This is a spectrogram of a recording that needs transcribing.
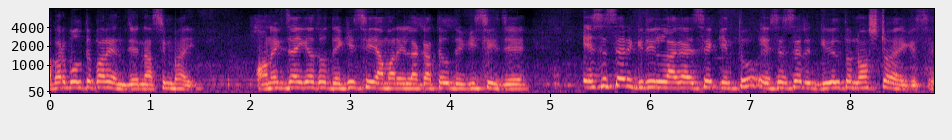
আবার বলতে পারেন যে, নাসিম ভাই, অনেক জায়গা তো দেখেছি, আমার এলাকাতেও দেখেছি যে এসএস এর গ্রিল লাগাইছে, কিন্তু এসএস এর গ্রিল তো নষ্ট হয়ে গেছে।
